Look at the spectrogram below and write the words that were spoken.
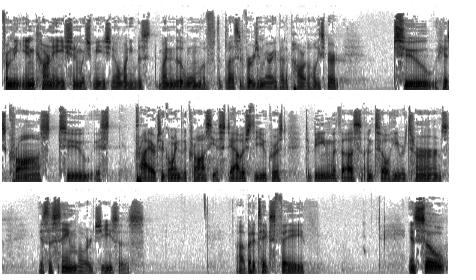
From the incarnation, which means, you know, when he was went into the womb of the Blessed Virgin Mary by the power of the Holy Spirit, to his cross, to prior to going to the cross, he established the Eucharist to being with us until he returns, is the same Lord Jesus. Uh, but it takes faith. And so,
